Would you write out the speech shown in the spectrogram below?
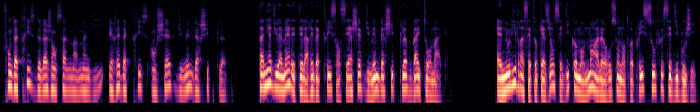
fondatrice de l'agence Alma Mundi et rédactrice en chef du Membership Club. Tania Duhamel était la rédactrice en CHF du Membership Club by Tourmag. Elle nous livre à cette occasion ses dix commandements à l'heure où son entreprise souffle ses dix bougies.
